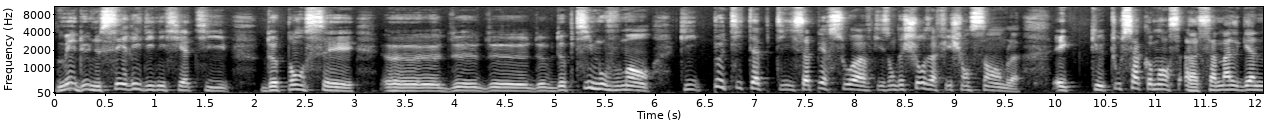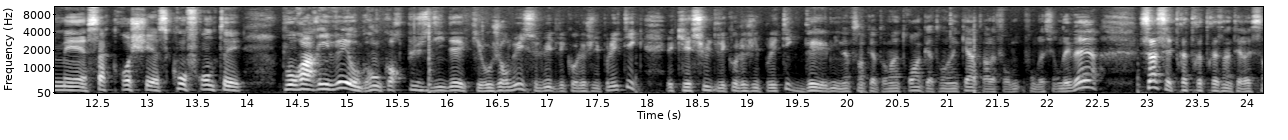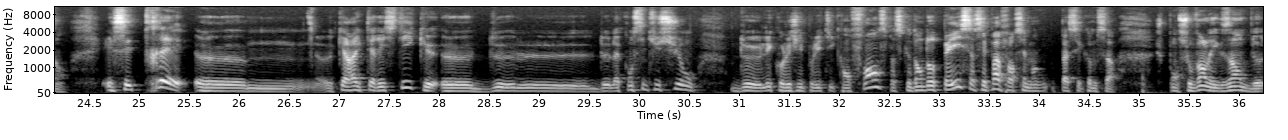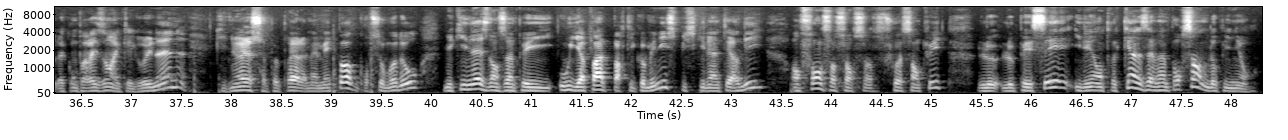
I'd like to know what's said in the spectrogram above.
mais d'une série d'initiatives, de pensées, euh, de, petits mouvements qui petit à petit s'aperçoivent qu'ils ont des choses à ensemble et que tout ça commence à s'amalgamer, à s'accrocher, à se confronter pour arriver au grand corpus d'idées qui est aujourd'hui celui de l'écologie politique, et qui est celui de l'écologie politique dès 1983-84 à la fondation des Verts, ça c'est très très très intéressant. Et c'est très euh, caractéristique euh, de, la constitution de l'écologie politique en France, parce que dans d'autres pays, ça ne s'est pas forcément passé comme ça. Je prends souvent l'exemple de la comparaison avec les Grunen, qui naissent à peu près à la même époque, grosso modo, mais qui naissent dans un pays où il n'y a pas de parti communiste, puisqu'il est interdit. En France, en 1968, le, PC, il est entre 15 et 20 de l'opinion.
